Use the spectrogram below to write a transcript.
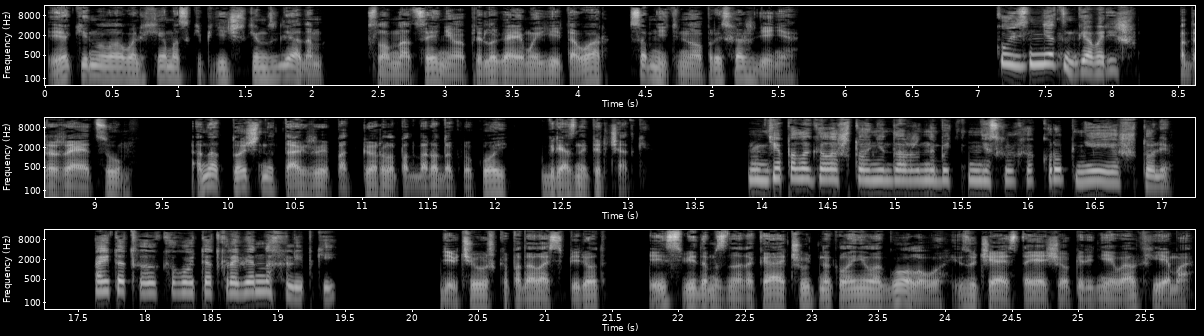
и окинула Вальхема скептическим взглядом, словно оценивая предлагаемый ей товар сомнительного происхождения. «Кузнец, говоришь?» Подражая отцу, она точно так же подперла подбородок рукой в грязной перчатке. «Я полагала, что они должны быть несколько крупнее, что ли. А этот э, какой-то откровенно хлипкий. Девчушка подалась вперед и с видом знатока чуть наклонила голову, изучая стоящего перед ней Валфхема.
